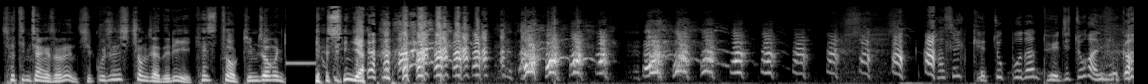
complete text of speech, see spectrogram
채팅창에서는 짓궂은 시청자들이 캐스터 김정은 할 수 있냐? 사실 개 쪽보단 돼지 쪽 아닙니까?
